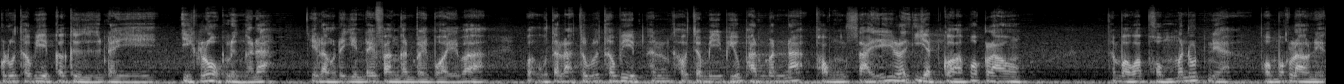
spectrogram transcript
กุรุทวีปก็คือในอีกโลกหนึ่งนะที่เราได้ยินได้ฟังกันบ่อย ๆ ว่า ว่าอุตรกุรุทวีปนั้นเขาจะมีผิวพรรณวันนะผ่องใสละเอียดกว่าพวกเราท่านบอกว่าผมมนุษย์เนี่ยผมพวกเราเนี่ย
